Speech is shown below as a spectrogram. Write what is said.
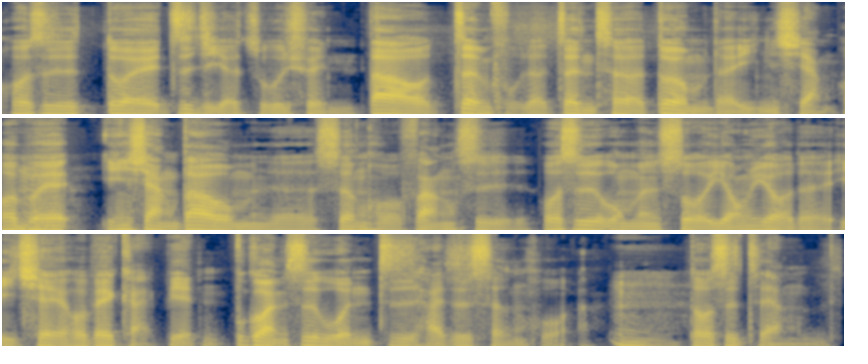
或是对自己的族群到政府的政策对我们的影响，会不会影响到我们的生活方式，或是我们所拥有的一切会被改变，不管是文字还是生活啊，嗯，都是这样的。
